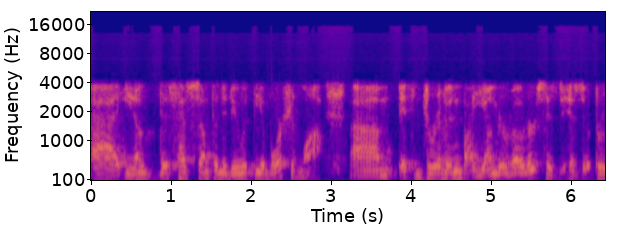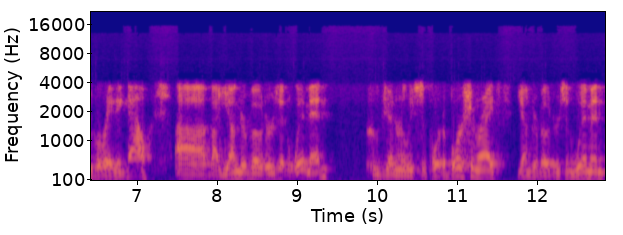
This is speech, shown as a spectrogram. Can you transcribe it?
uh, you know, this has something to do with the abortion law. Um, it's driven by younger voters, his, his approval rating now, uh, by younger voters and women who generally support abortion rights, younger voters and women.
